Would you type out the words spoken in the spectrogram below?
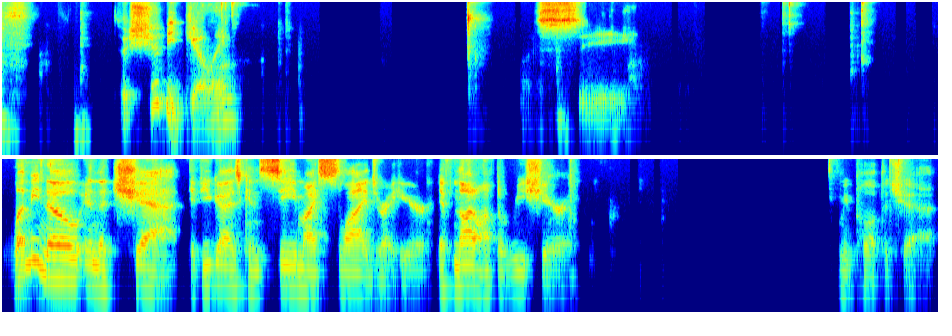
So it should be going. Let's see. Let me know in the chat if you guys can see my slides right here. If not, I'll have to reshare it. Let me pull up the chat.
